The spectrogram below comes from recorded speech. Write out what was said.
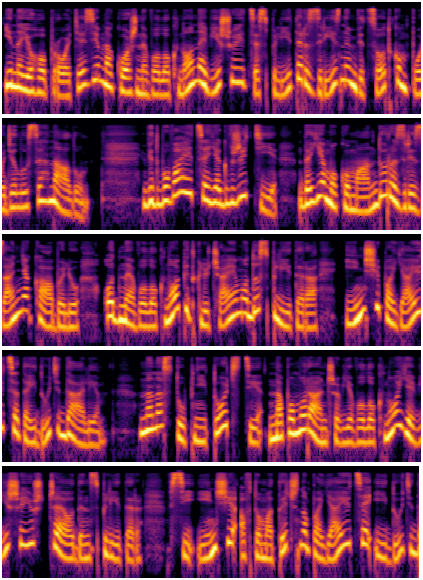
і на його протязі на кожне волокно навішується сплітер з різним відсотком поділу сигналу. Відбувається як в житті: даємо команду розрізання кабелю, одне волокно підключаємо до сплітера, інші паяються та йдуть далі. На наступній точці на помаранчеве волокно я вішаю ще один сплітер, всі інші автоматично паяються і йдуть далі.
